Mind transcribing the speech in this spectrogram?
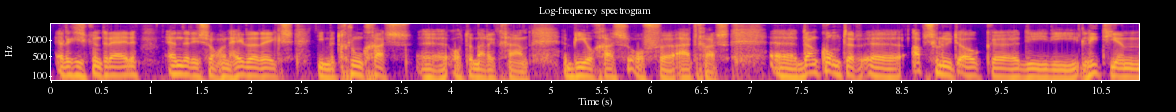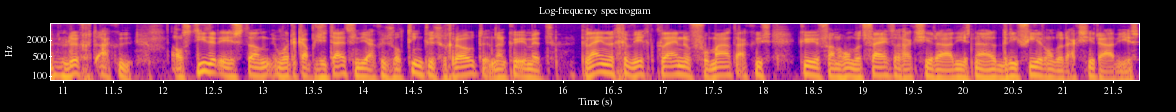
elektrisch kunt rijden. En er is nog een hele reeks die met groen gas uh, op de markt gaan. Biogas of aardgas. dan komt er absoluut ook die, die lithium luchtaccu. Als die er is, dan wordt de capaciteit van die accu's wel tien keer zo groot. En dan kun je met kleiner gewicht, kleiner formaat accu's... kun je van 150 actieradius naar 300, 400 actieradius.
